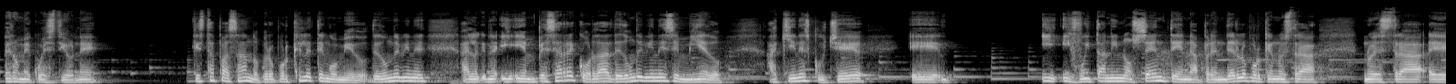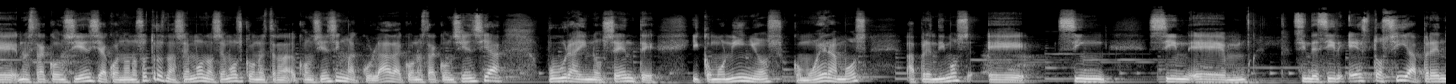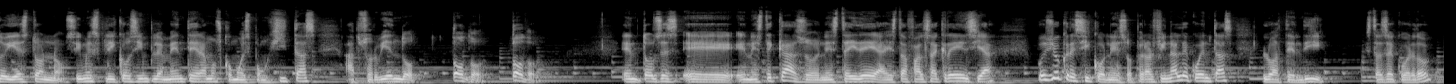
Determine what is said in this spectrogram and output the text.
pero me cuestioné. ¿Qué está pasando? ¿Pero por qué le tengo miedo? ¿De dónde viene? Y empecé a recordar de dónde viene ese miedo. ¿A quién escuché? Eh, y, fui tan inocente en aprenderlo porque nuestra, nuestra, eh, nuestra conciencia, cuando nosotros nacemos, nacemos con nuestra conciencia inmaculada, con nuestra conciencia pura, inocente. Y como niños, como éramos, aprendimos eh, sin, sin, em, sin decir esto sí aprendo y esto no. Si me explico, simplemente éramos como esponjitas absorbiendo todo, todo. Entonces, eh, en este caso, en esta idea, esta falsa creencia, pues yo crecí con eso, pero al final de cuentas lo atendí. ¿Estás de acuerdo?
